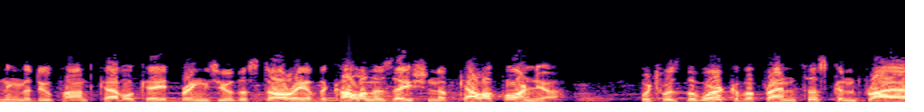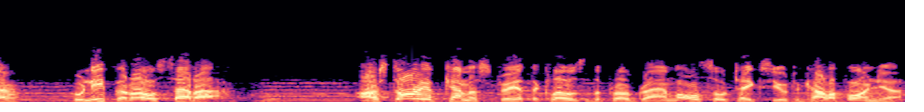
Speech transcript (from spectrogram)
Evening, the DuPont Cavalcade brings you the story of the colonization of California, which was the work of a Franciscan friar, Junipero Serra. Our story of chemistry at the close of the program also takes you to California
